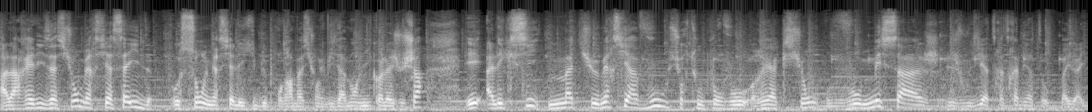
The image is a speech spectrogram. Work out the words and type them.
à la réalisation. Merci à Saïd au son et merci à l'équipe de programmation, évidemment, Nicolas Juchat et Alexis Mathieu. Merci à vous surtout pour vos réactions, vos messages. Et je vous dis à très très bientôt. Bye bye.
